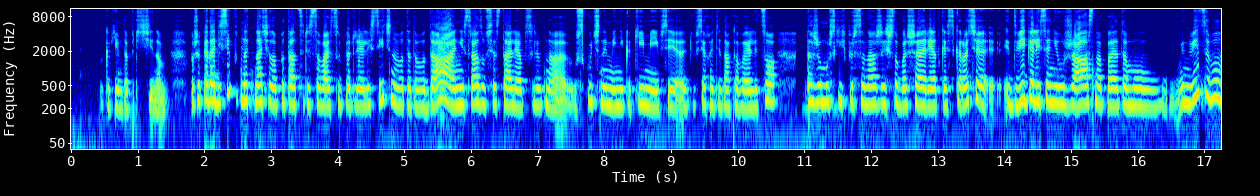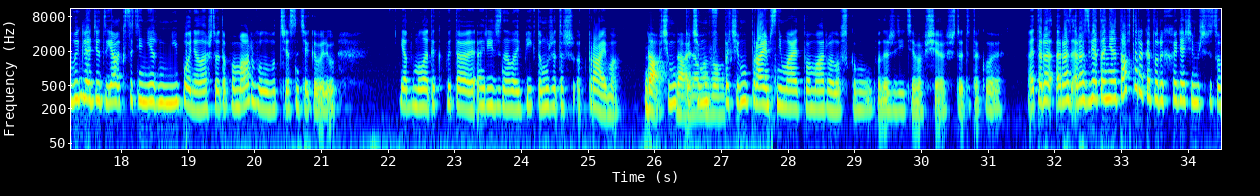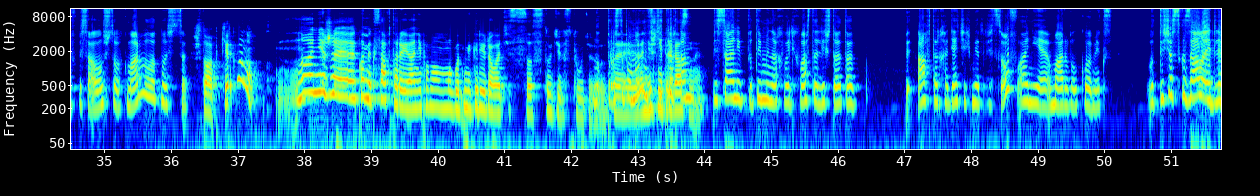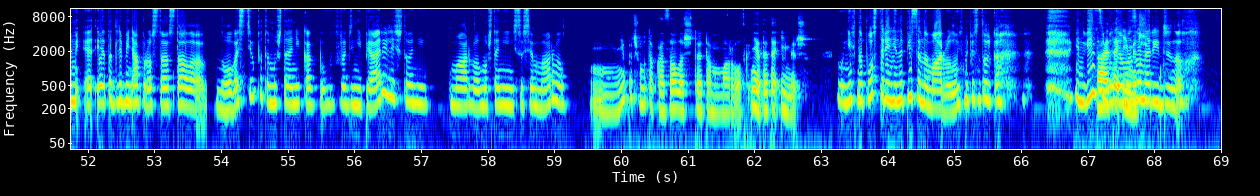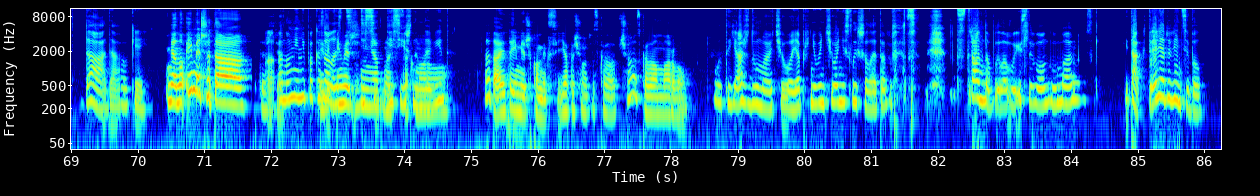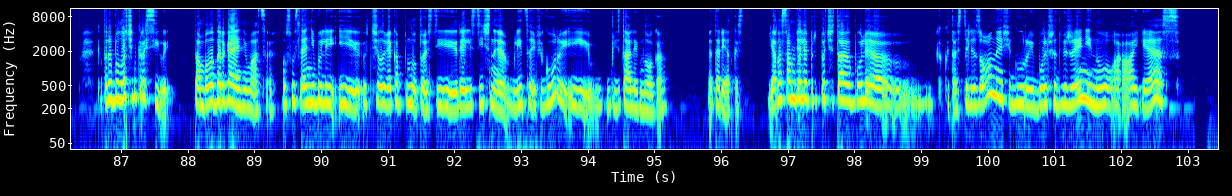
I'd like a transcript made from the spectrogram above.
каким-то причинам. Потому что когда DC начала пытаться рисовать супер реалистично, вот это вот, да, они сразу все стали абсолютно скучными, никакими, и все, у всех одинаковое лицо. Даже у мужских персонажей, что большая редкость. Короче, и двигались они ужасно, поэтому Invincible выглядит... Я, кстати, не, не поняла, что это по Марвелу, вот честно тебе говорю. Я думала, это какой-то оригинал IP, к тому же это ж от Прайма. Да, почему, да, почему, почему Prime снимает по Марвеловскому? Подождите, вообще, что это такое? А это раз, разве это не от автора, который «Ходячих мертвецов» писал? Он что, к Марвелу относится? Что, к Киркману? Ну, они же комикс-авторы, они, по-моему, могут мигрировать из студии в студию. Ну, просто, да, по-моему, они в же не привязаны. писали, вот именно хвастались, что это автор «Ходячих мертвецов», а не Marvel Comics. Вот ты сейчас сказала, и, для, и это для меня просто стало новостью, потому что они как бы вроде не пиарились, что они Марвел. Может, они не совсем Марвел? Мне почему-то казалось, что это Марвел. Нет, это имидж. У них на постере не написано Марвел, у них написано только Invincible да, это Amazon image. Original. Да, да, окей. Не, ну имидж это... Подожди. Оно мне не показалось DC-шным на вид. Ну да, это имидж комикс. Я почему-то сказала. Почему я сказала Марвел? Вот и я ж думаю, чего. Я про него ничего не слышала. Это странно было бы, если бы он был марвелский. Итак, трейлер Invincible, который был очень красивый. Там была дорогая анимация. Ну, в смысле, они были и человека, ну, то есть и реалистичные лица и фигуры, и деталей много. Это редкость. Я на самом деле предпочитаю более э, как это стилизованные фигуры и больше движений, ну, I guess.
